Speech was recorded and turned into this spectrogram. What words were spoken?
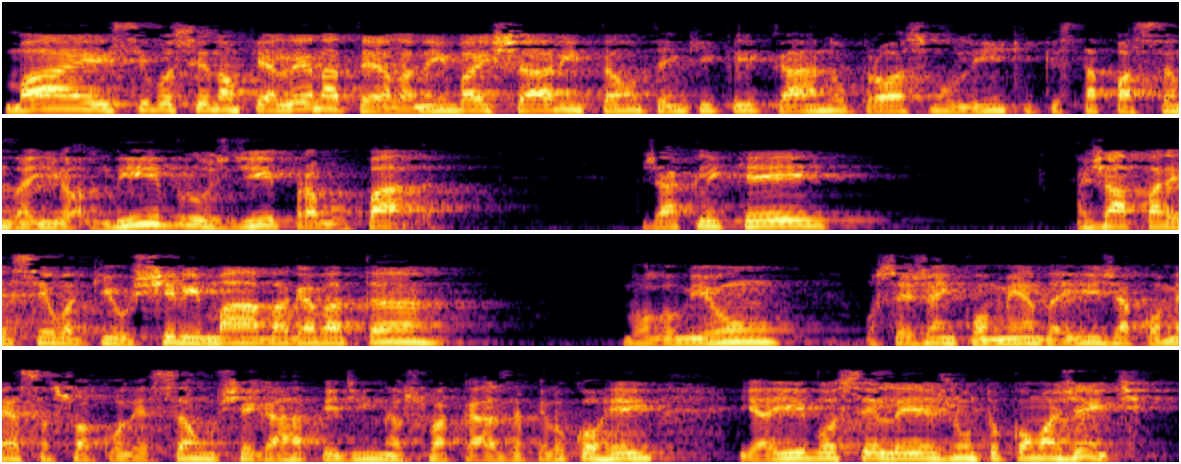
Mas se você não quer ler na tela nem baixar, então tem que clicar no próximo link que está passando aí, ó, Livros de Prabhupada. Já cliquei, já apareceu aqui o Shirimá Bhagavatam, volume 1. Você já encomenda aí, já começa a sua coleção, chega rapidinho na sua casa pelo correio e aí você lê junto com a gente.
